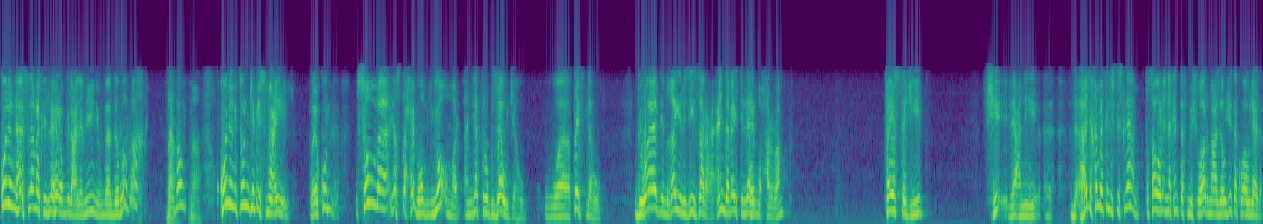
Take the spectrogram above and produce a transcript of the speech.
كون إنها أسلمت لله رب العالمين يبقى ده ضرر آخر. نعم تربوي. نعم. كون إن تنجب إسماعيل ويكون ثم يصطحبهم ليؤمر أن يترك زوجه وطفله بواد غير ذي زرع عند بيت الله المحرم فيستجيب شيء يعني آه، هذه قمة الاستسلام. تصور إنك أنت في مشوار مع زوجتك وأولادك.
